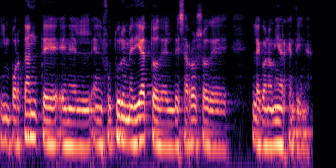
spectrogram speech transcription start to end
importante en el futuro inmediato del desarrollo de la economía argentina.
